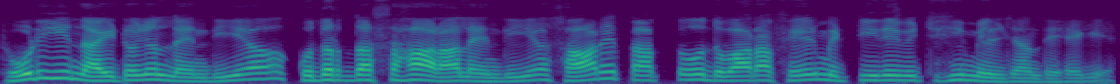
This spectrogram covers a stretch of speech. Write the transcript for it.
ਥੋੜੀ ਜਿਹੀ ਨਾਈਟ੍ਰੋਜਨ ਲੈਂਦੀ ਆ, ਕੁਦਰਤ ਦਾ ਸਹਾਰਾ ਲੈਂਦੀ ਆ, ਸਾਰੇ ਤੱਤ ਉਹ ਦੁਬਾਰਾ ਫੇਰ ਮਿੱਟੀ ਦੇ ਵਿੱਚ ਹੀ ਮਿਲ ਜਾਂਦੇ ਹੈਗੇ ਆ।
